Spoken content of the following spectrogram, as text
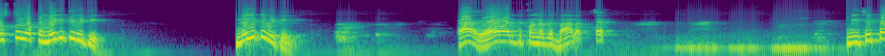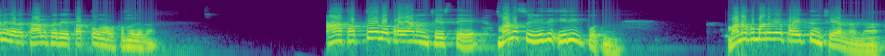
వస్తువు యొక్క నెగిటివిటీ నెగిటివిటీ ఏ వరటి పండు అది? మీకు చెప్పాను కదా కాలపదే తత్వం ఒకటి ఉంది కదా. ఆ తత్వంలో ప్రయాణం చేస్తే మనసు ఇది ఇరిగిపోతుంది. మనకు మనమే ప్రయత్నం చేయాలన్న.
